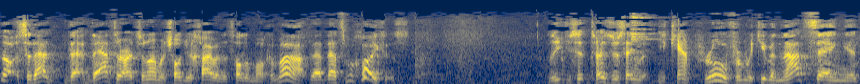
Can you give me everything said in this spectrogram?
No, so that that that there are to know which hold you chayv and the told Mokamah, that that's said Tais are saying you can't prove from Akiva not saying it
